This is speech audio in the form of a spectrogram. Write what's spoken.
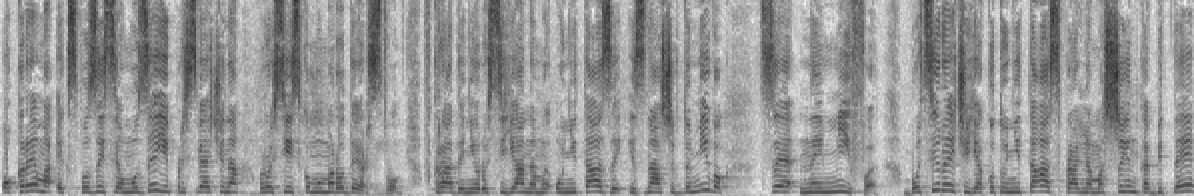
Окрема експозиція музеї присвячена російському мародерству. Вкрадені росіянами унітази із наших домівок це не міф, бо ці речі, як от унітаз, пральна машинка, біте,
